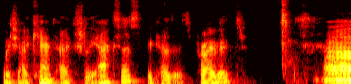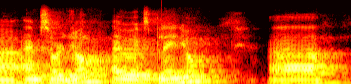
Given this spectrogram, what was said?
which I can't actually access because it's private. Uh, I'm sorry, John. I will explain you. Uh,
